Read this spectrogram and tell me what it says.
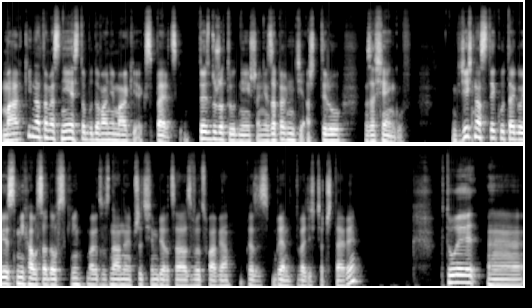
marki, natomiast nie jest to budowanie marki eksperckiej. To jest dużo trudniejsze, nie zapewni ci aż tylu zasięgów. Gdzieś na styku tego jest Michał Sadowski, bardzo znany przedsiębiorca z Wrocławia, prezes Brand24, który e,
